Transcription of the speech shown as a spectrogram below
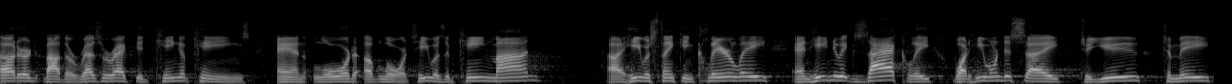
uttered by the resurrected King of Kings and Lord of Lords. He was of keen mind, uh, he was thinking clearly, and he knew exactly what he wanted to say to you, to me,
